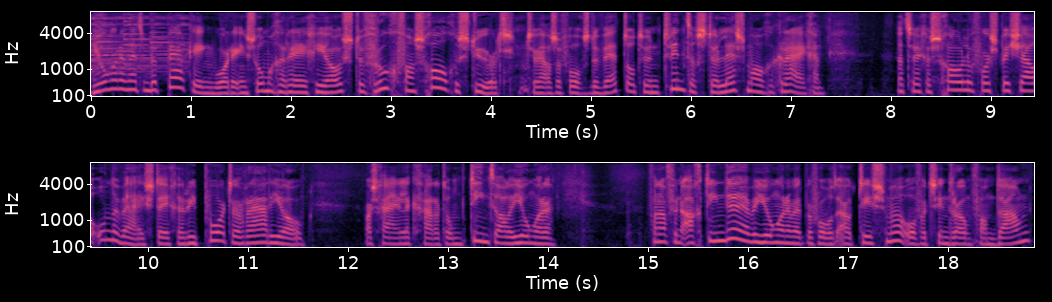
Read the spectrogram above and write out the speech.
Jongeren met een beperking worden in sommige regio's te vroeg van school gestuurd... terwijl ze volgens de wet tot hun twintigste les mogen krijgen. Dat zeggen scholen voor speciaal onderwijs tegen Reporter Radio. Waarschijnlijk gaat het om tientallen jongeren. Vanaf hun achttiende hebben jongeren met bijvoorbeeld autisme of het syndroom van Down...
